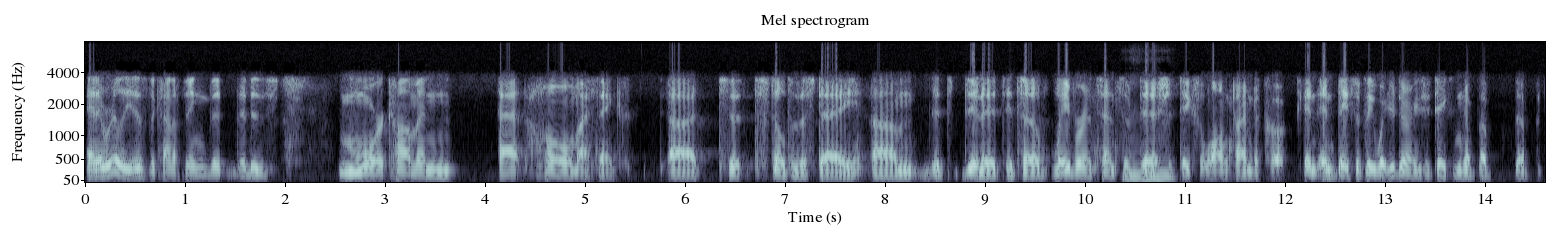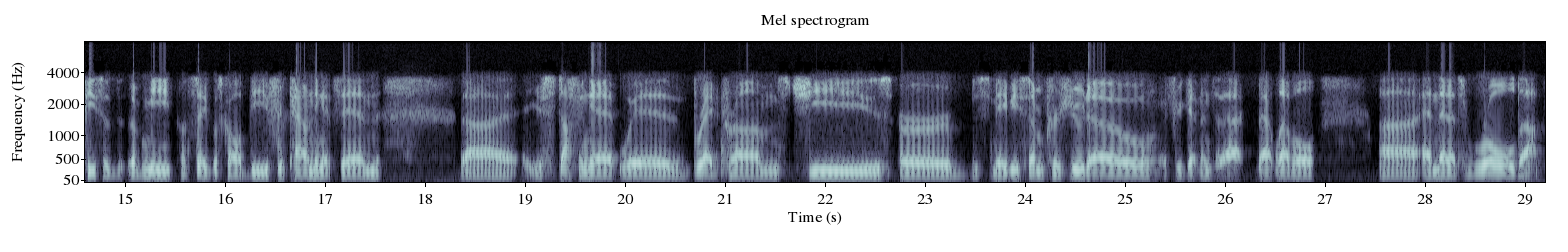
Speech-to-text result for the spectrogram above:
and it really is the kind of thing that that is more common at home. I think uh, to still to this day. Um, it, it, it's a labor intensive mm. dish. It takes a long time to cook, and, and basically what you're doing is you're taking a, a, a piece of, of meat. Let's say let's call it beef. You're pounding it thin. Uh, you're stuffing it with breadcrumbs, cheese, herbs, maybe some prosciutto if you're getting into that that level, uh, and then it's rolled up,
